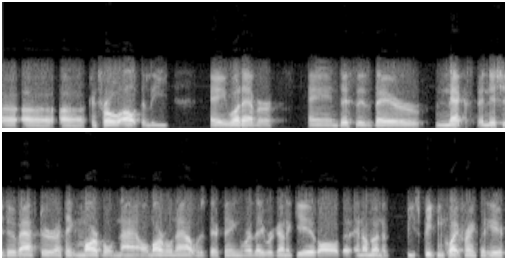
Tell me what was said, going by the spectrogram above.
uh, uh, uh, Control Alt Delete, a whatever and this is their next initiative after I think Marvel Now. Marvel Now was their thing where they were going to give all the, and I'm going to be speaking quite frankly here.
